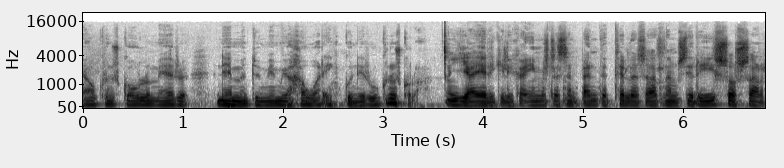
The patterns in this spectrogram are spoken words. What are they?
ákveðin skólum eru nefnundum með mjög háar engunir úr grunnskóla. Já, er ekki líka ímislega sem bendir til þess að allir þessi rísorsar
